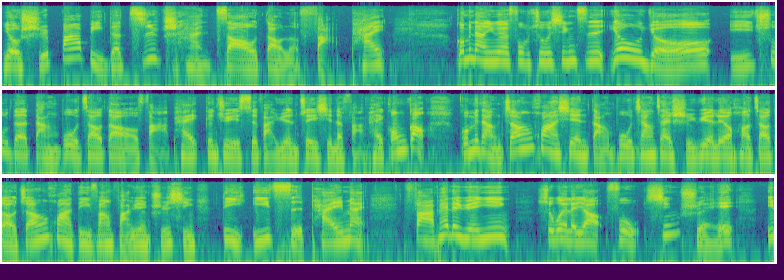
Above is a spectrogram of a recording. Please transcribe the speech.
有十八笔的资产遭到了法拍。国民党因为付不出薪资，又有一处的党部遭到法拍。根据司法院最新的法拍公告，国民党彰化县党部将在十月六号遭到彰化地方法院执行第一次拍卖。法拍的原因是为了要付薪水，一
